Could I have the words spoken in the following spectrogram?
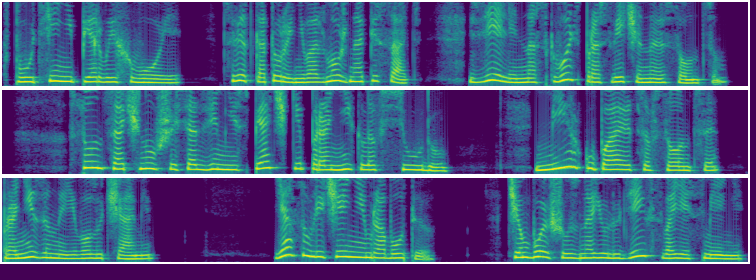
в паутине первой хвои, цвет которой невозможно описать, зелень насквозь просвеченная солнцем. Солнце, очнувшись от зимней спячки, проникло всюду. Мир купается в солнце, пронизанный его лучами. Я с увлечением работаю. Чем больше узнаю людей в своей смене,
